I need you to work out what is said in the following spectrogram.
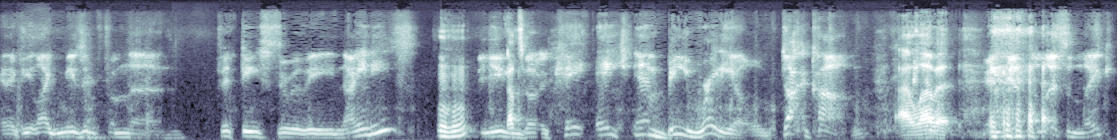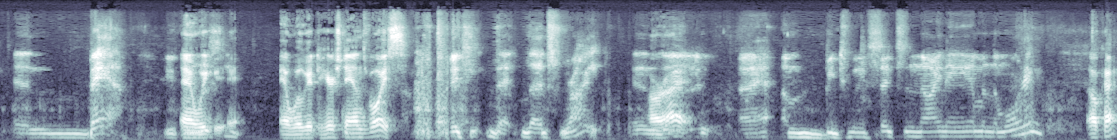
and if you like music from the 50s through the 90s, hmm you can That's- go to khmbradio.com I love it. and the listen link, and bam, And we listen. and we'll get to hear Stan's voice. It's, that, that's right. And, All right. uh, I, I'm between 6 and 9 a.m. in the morning Okay.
